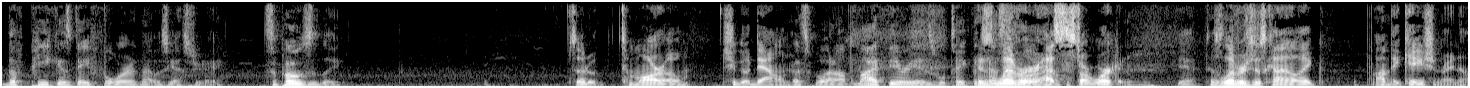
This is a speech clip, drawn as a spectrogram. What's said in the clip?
the peak is day four, and that was yesterday. Supposedly, So to, tomorrow should go down. that's what I'm, my theory is. We'll take the His liver tomorrow. has to start working. Yeah, His liver's just kind of like on vacation right now.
